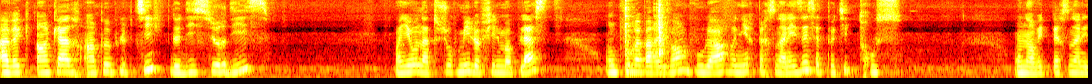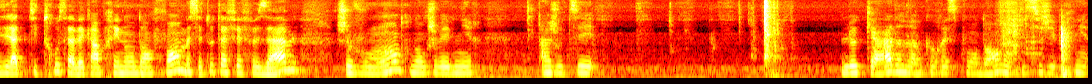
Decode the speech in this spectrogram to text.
avec un cadre un peu plus petit, de 10 sur 10. Vous voyez, on a toujours mis le filmoplast. On pourrait par exemple vouloir venir personnaliser cette petite trousse. On a envie de personnaliser la petite trousse avec un prénom d'enfant, mais c'est tout à fait faisable. Je vous montre. Donc, je vais venir ajouter le cadre correspondant. Donc, ici, j'ai pris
